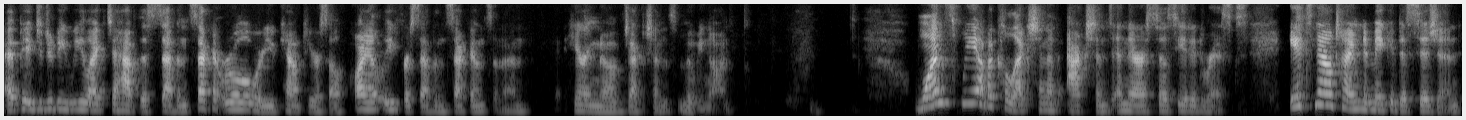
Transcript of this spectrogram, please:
At PagerDuty, we like to have the seven second rule where you count to yourself quietly for seven seconds and then hearing no objections, moving on. Once we have a collection of actions and their associated risks, it's now time to make a decision.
